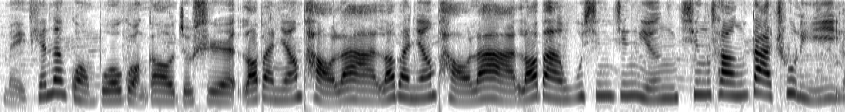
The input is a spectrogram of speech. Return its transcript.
每天的广播广告就是“老板娘跑啦，老板娘跑啦，老板无心经营，清仓大处理。”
